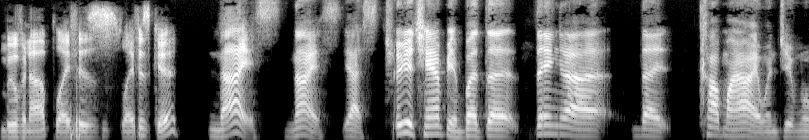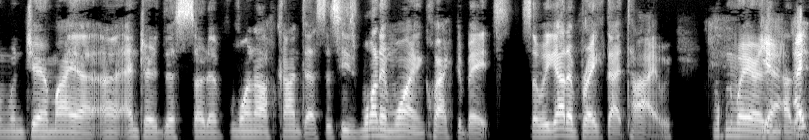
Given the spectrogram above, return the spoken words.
moving up. Life is life is good. Nice, nice. Yes, trivia champion. But the thing uh, that caught my eye when when, when Jeremiah uh, entered this sort of one-off contest is he's one and one in quack debates. So we got to break that tie. We, one way or yeah, the other. I,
